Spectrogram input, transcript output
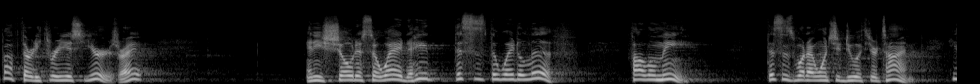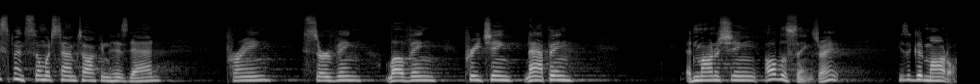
about 33 years, right? And he showed us a way to, hey, this is the way to live. Follow me. This is what I want you to do with your time. He spent so much time talking to his dad, praying, serving, loving, preaching, napping, admonishing, all those things, right? He's a good model.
